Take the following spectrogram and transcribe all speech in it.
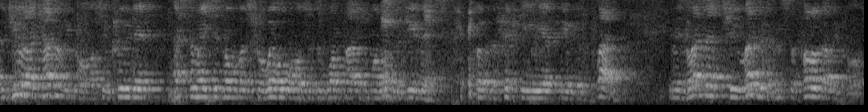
The July Cabinet report included estimated numbers for Wirral Waters of 1,100 units over the 15-year period of the plan. In his letter to residents that followed that report,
